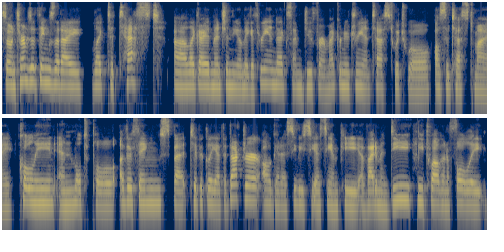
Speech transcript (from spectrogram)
So, in terms of things that I like to test, uh, like I had mentioned, the omega 3 index, I'm due for a micronutrient test, which will also test my choline and multiple other things. But typically at the doctor, I'll get a CBC, a CMP, a vitamin D, B12, and a folate.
